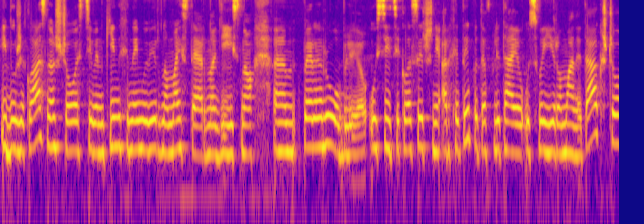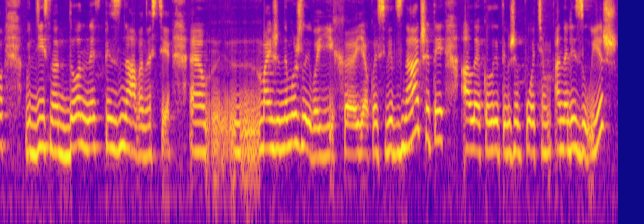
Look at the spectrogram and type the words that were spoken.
і дуже класно, що Стівен Кінг неймовірно майстерно дійсно ем, перероблює усі ці класичні архетипи та вплітає у свої романи так, що дійсно до невпізнаваності ем, майже неможливо їх е, якось відзначити. Але коли ти вже потім аналізуєш,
